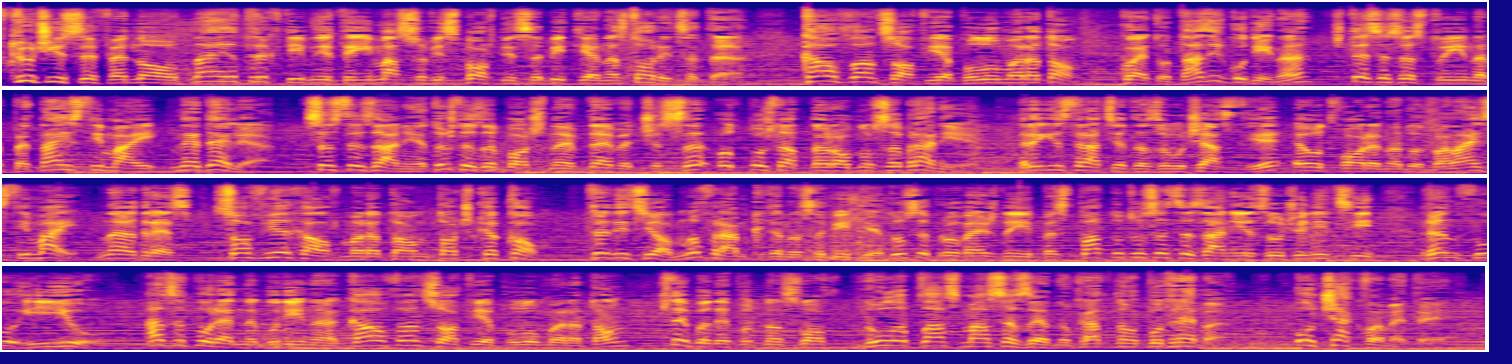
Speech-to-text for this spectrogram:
Включи се в едно от най-атрактивните и масови спортни събития на столицата – Кауфланд София полумаратон, което тази година ще се състои на 15 май, неделя. Състезанието ще започне в 9 часа от площад Народно събрание. Регистрацията за участие е отворена до 12 май на адрес sofiahalfmarathon.com. Традиционно в рамките на събитието се провежда и безплатното състезание за ученици Run for EU. А за поредна година Кауфланд София полумаратон ще бъде под наслов Нула пластмаса за еднократна употреба. Очакваме те!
